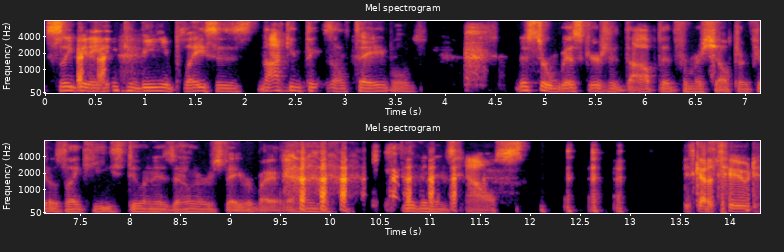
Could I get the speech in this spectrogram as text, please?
sleeping in inconvenient places, knocking things off tables. Mr. Whiskers adopted from a shelter feels like he's doing his owner's favor by allowing him to live in his house. He's got a tude.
